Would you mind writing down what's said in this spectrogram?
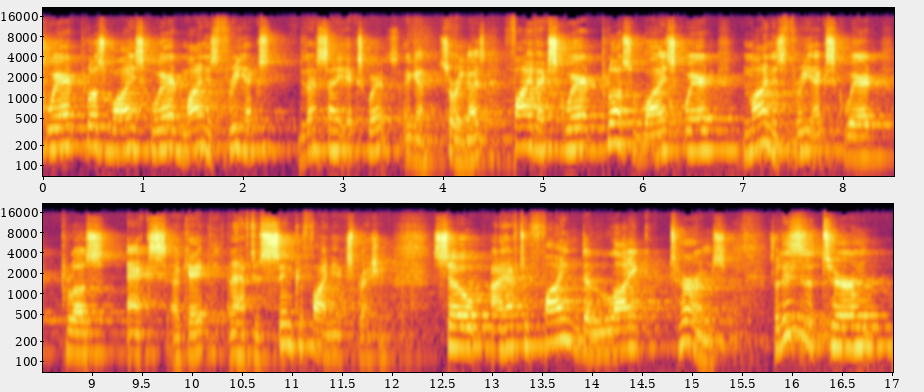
squared plus y squared minus 3x, did I say x squared? Again, sorry guys. 5x squared plus y squared minus 3x squared plus x, okay? And I have to simplify the expression. So I have to find the like terms. So this is a term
